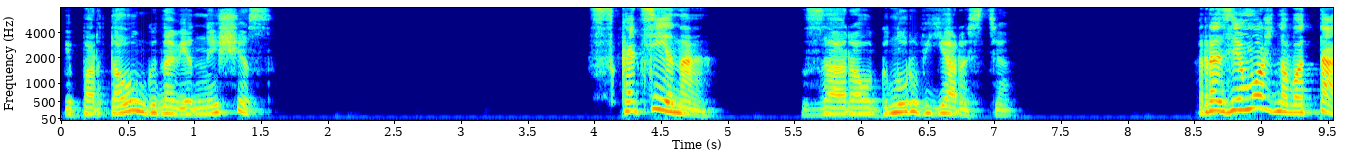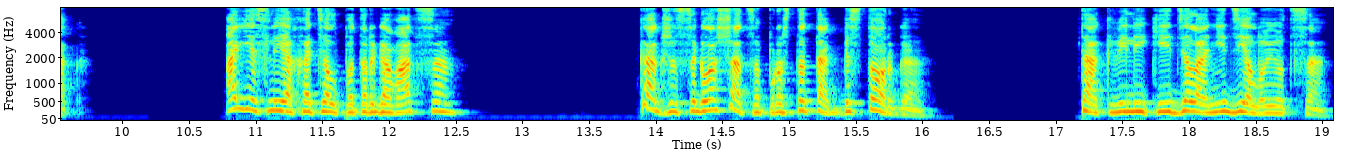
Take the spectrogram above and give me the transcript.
и портал мгновенно исчез. Скотина, заорал Гнур в ярости. Разве можно вот так? А если я хотел поторговаться? Как же соглашаться просто так без торга? Так великие дела не делаются.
